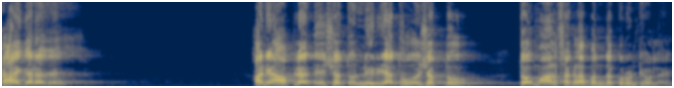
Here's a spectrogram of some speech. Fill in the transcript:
काय गरज आहे? आणि आपल्या देशातून निर्यात होऊ शकतो तो माल सगळा बंद करून ठेवला आहे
